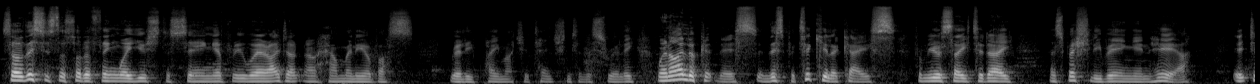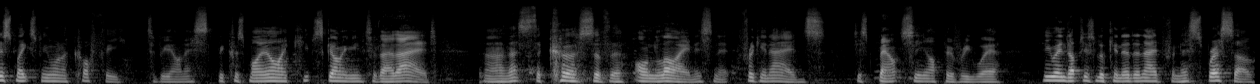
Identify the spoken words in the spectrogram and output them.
So this is the sort of thing we're used to seeing everywhere. I don't know how many of us really pay much attention to this, really. When I look at this, in this particular case from USA Today, especially being in here, it just makes me want a coffee, to be honest, because my eye keeps going into that ad. Uh, that's the curse of the online, isn't it? Friggin' ads just bouncing up everywhere. You end up just looking at an ad for Nespresso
